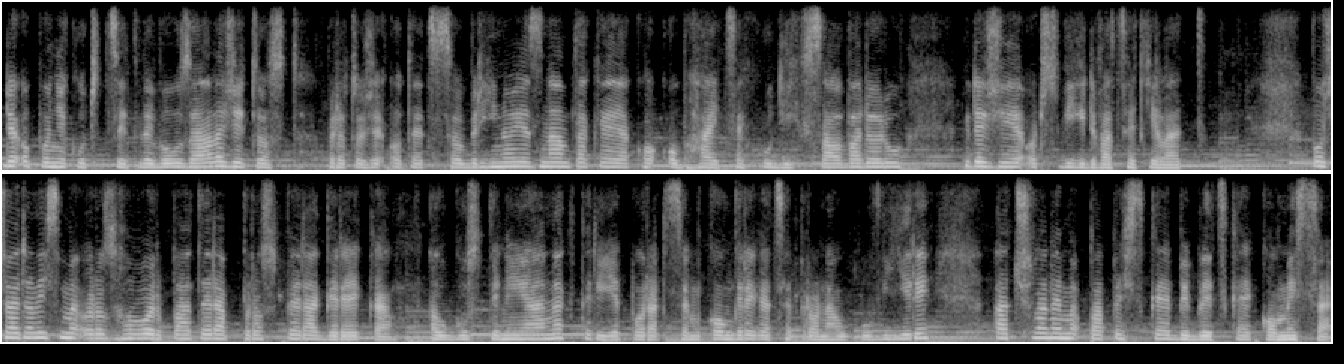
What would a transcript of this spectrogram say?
Jde o poněkud citlivou záležitost, protože otec Sobrino je znám také jako obhajce chudých v Salvadoru, kde žije od svých 20 let. Požádali jsme o rozhovor pátera Prospera Gréka, Augustiniána, který je poradcem Kongregace pro nauku víry a členem Papežské biblické komise.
